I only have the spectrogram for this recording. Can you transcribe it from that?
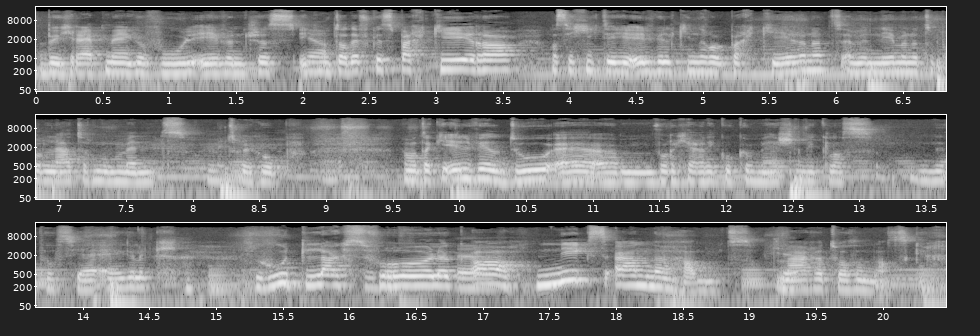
begrijp mijn gevoel eventjes. Ik Ja. moet dat even parkeren. Dan zeg ik tegen heel veel kinderen, we parkeren het en we nemen het op een later moment terug op. Wat ik heel veel doe, hè, ehm, vorig jaar had ik ook een meisje in de klas, net als jij eigenlijk. Goed lachs, vrolijk, oh, niks aan de hand. Maar het was een masker.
